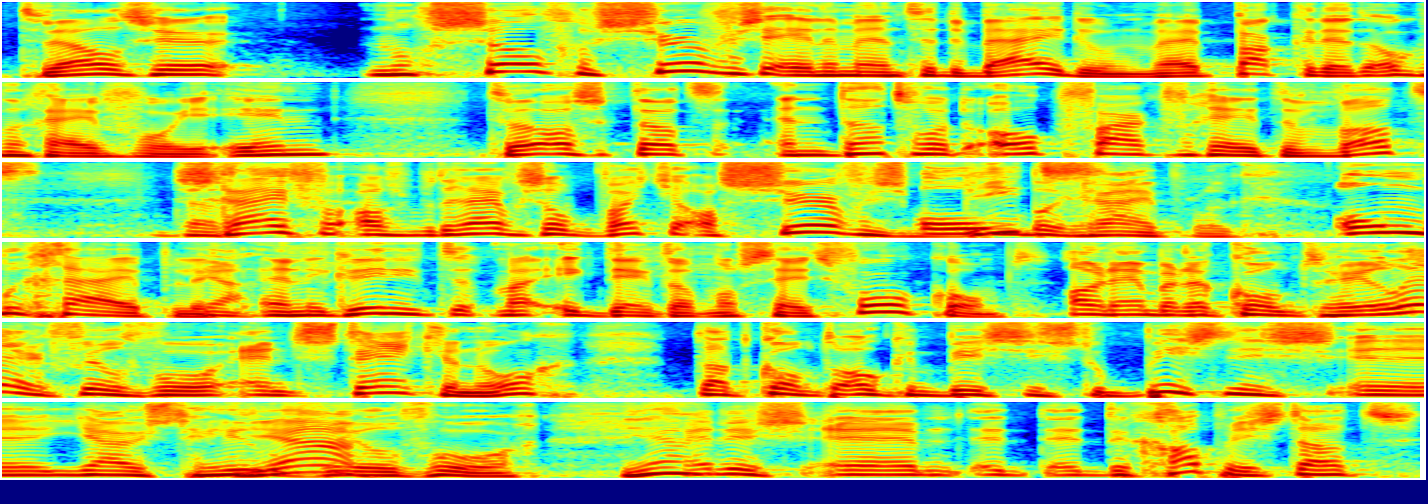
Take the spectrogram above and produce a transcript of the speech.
Terwijl ze nog zoveel service elementen erbij doen. Wij pakken dit ook nog even voor je in. Terwijl als ik dat, en dat wordt ook vaak vergeten, wat dat schrijven als bedrijf eens op wat je als service biedt. Onbegrijpelijk. Onbegrijpelijk. Ja. En ik weet niet, maar ik denk dat nog steeds voorkomt. Oh nee, maar daar komt heel erg veel voor. En sterker nog, dat komt ook in business to business uh, juist heel ja. veel voor. Ja. He, dus uh, de, de, grap is dat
